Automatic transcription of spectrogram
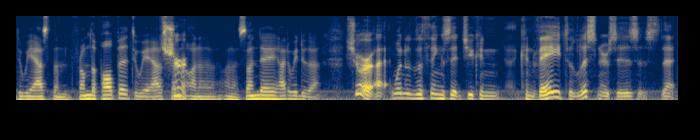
Do we ask them from the pulpit? Do we ask sure. them on a, on a Sunday? How do we do that? Sure. Uh, one of the things that you can convey to listeners is, is that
